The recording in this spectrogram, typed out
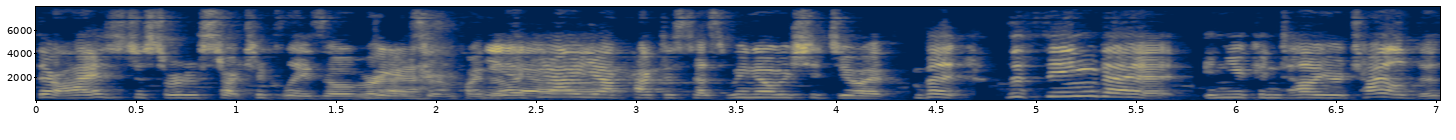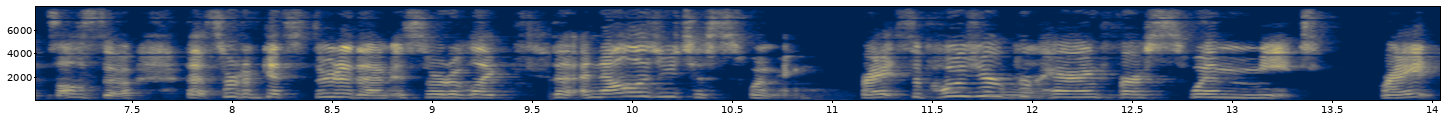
their eyes just sort of start to glaze over Yeah. at a certain point. They're like, yeah, Yeah. yeah, practice test. We know we should do it. But the thing that, and you can tell your child this also, that sort of gets through to them is sort of like the analogy to swimming, right? Suppose you're Mhm. preparing for a swim meet, right?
